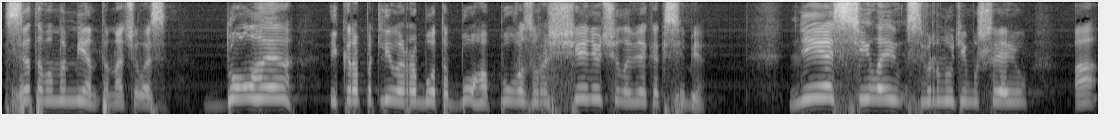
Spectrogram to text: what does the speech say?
с этого момента началась долгая и кропотливая работа Бога по возвращению человека к себе. Не силой свернуть ему шею, а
